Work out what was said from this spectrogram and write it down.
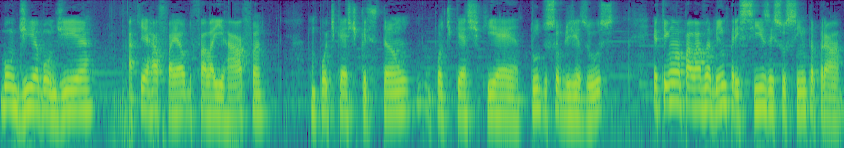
Bom dia, bom dia. Aqui é Rafael do Fala aí Rafa, um podcast cristão, um podcast que é tudo sobre Jesus. Eu tenho uma palavra bem precisa e sucinta para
